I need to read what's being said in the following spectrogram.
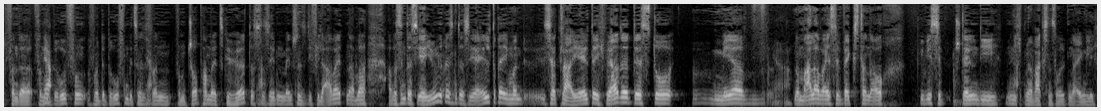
von der, von der Berufung, von der Berufung bzw. Ja. Von, vom Job haben wir jetzt gehört, dass ja. das eben Menschen sind, die viel arbeiten, aber, aber sind das eher Jüngere, sind das eher Ältere? Ich meine, ist ja klar, je älter ich werde, desto mehr ja. normalerweise wächst dann auch gewisse Stellen, die nicht mehr wachsen sollten eigentlich.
